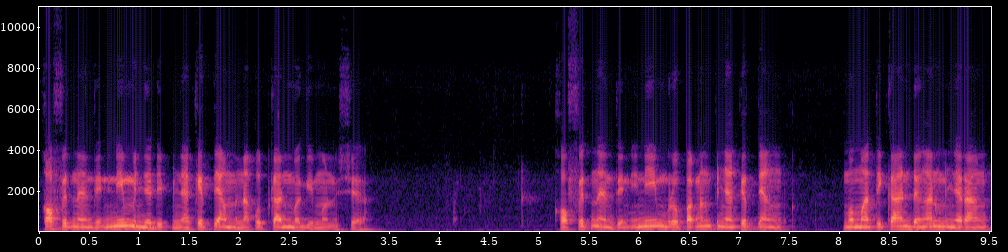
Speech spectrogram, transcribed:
COVID-19 ini menjadi penyakit yang menakutkan bagi manusia. COVID-19 ini merupakan penyakit yang mematikan dengan menyerang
